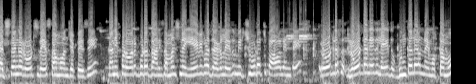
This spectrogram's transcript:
ఖచ్చితంగా రోడ్స్ వేస్తాము అని చెప్పేసి. కానీ ఇప్పటి వరకు కూడా దానికి సంబంధించిన ఏవి కూడా జరగలేదు. మీరు చూడొచ్చు కావాలంటే. రోడ్ల రోడ్ అనేది లేదు. గుంతలే ఉన్నాయి మొత్తము.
